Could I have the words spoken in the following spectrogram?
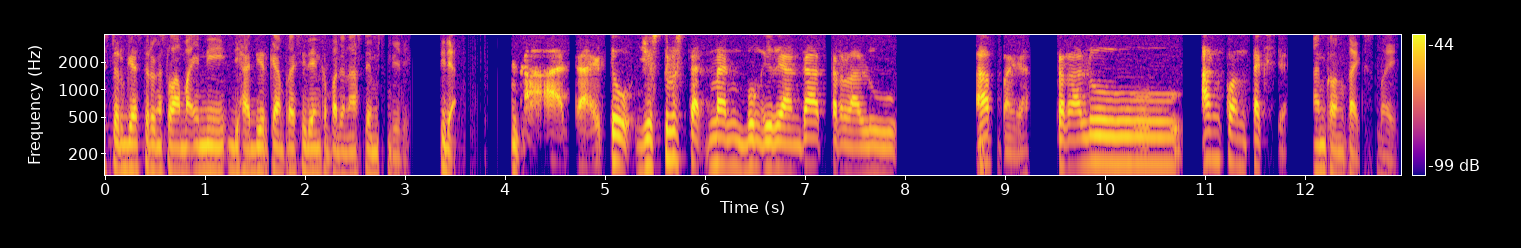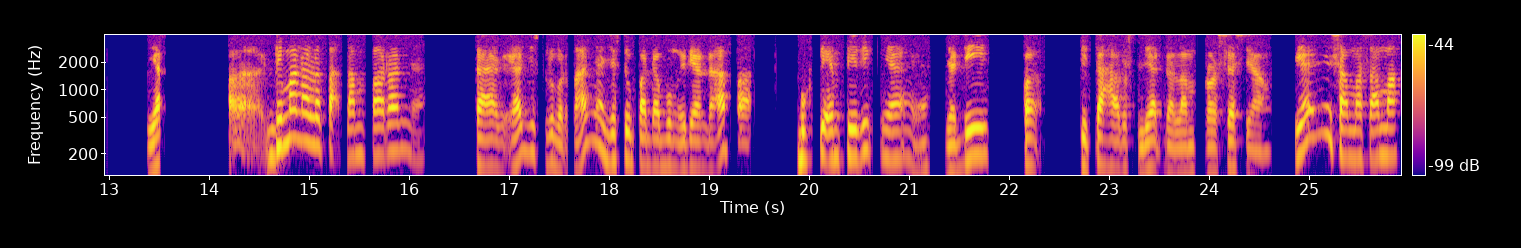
gestur-gestur yang selama ini dihadirkan Presiden kepada Nasdem sendiri, tidak? Enggak ada. Itu justru statement Bung Irianda terlalu apa ya? Terlalu unkonteks ya. Unkonteks, baik. Ya. Uh, di mana letak tamparannya? Saya ya justru bertanya justru pada Bung Irianda apa bukti empiriknya ya. Jadi kita harus lihat lihat dalam proses yang ya ini sama-sama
